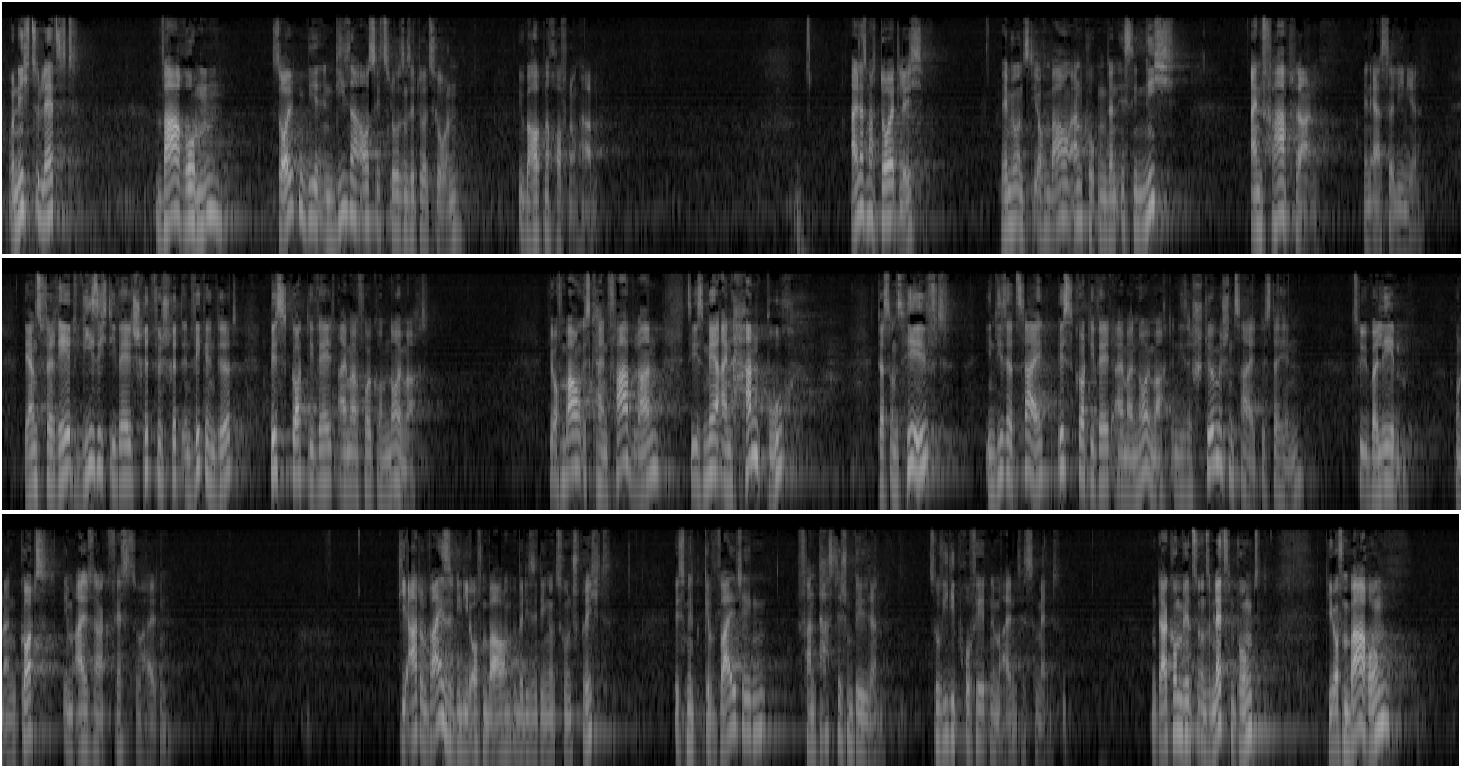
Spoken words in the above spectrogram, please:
Und nicht zuletzt, warum sollten wir in dieser aussichtslosen Situation überhaupt noch Hoffnung haben. All das macht deutlich, wenn wir uns die Offenbarung angucken, dann ist sie nicht ein Fahrplan in erster Linie, der uns verrät, wie sich die Welt Schritt für Schritt entwickeln wird, bis Gott die Welt einmal vollkommen neu macht. Die Offenbarung ist kein Fahrplan, sie ist mehr ein Handbuch, das uns hilft, in dieser Zeit, bis Gott die Welt einmal neu macht, in dieser stürmischen Zeit bis dahin, zu überleben und an Gott im Alltag festzuhalten. Die Art und Weise, wie die Offenbarung über diese Dinge zu uns spricht, ist mit gewaltigen, fantastischen Bildern, so wie die Propheten im Alten Testament. Und da kommen wir zu unserem letzten Punkt. Die Offenbarung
